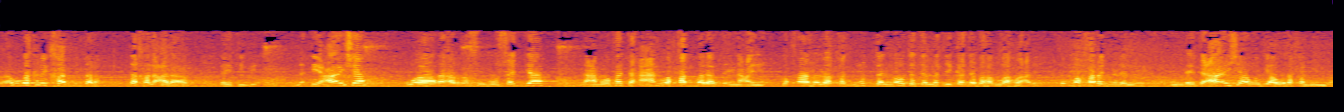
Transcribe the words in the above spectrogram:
فأبو بكر خاف ترك دخل على بيت التي عائشة ورأى الرسول مسجى. نعم وفتح عنه وقبل بين عينيه. وقال لقد مت الموتة التي كتبها الله عليه. ثم خرج من من بيت عائشة وجاء ودخل منها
